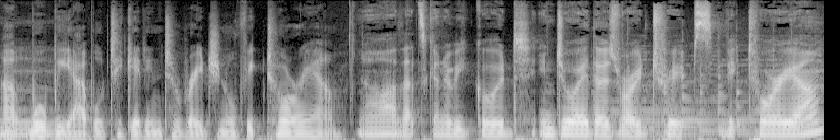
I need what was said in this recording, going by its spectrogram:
uh, mm. will be able to get into regional Victoria. Oh, that's going to be good. Enjoy those road trips, Victoria.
